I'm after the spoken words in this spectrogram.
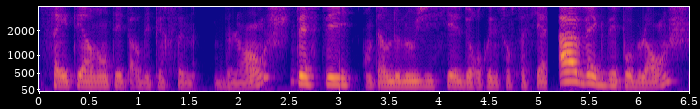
Ça a été inventé par des personnes blanches, testé en termes de logiciel de reconnaissance faciale avec des peaux blanches.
